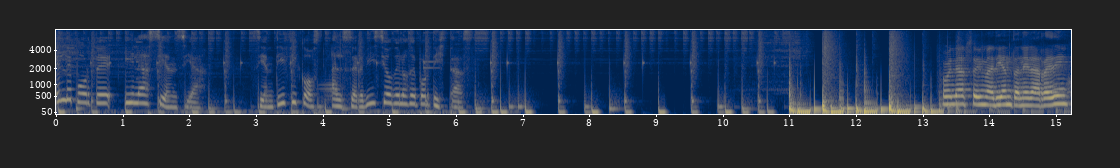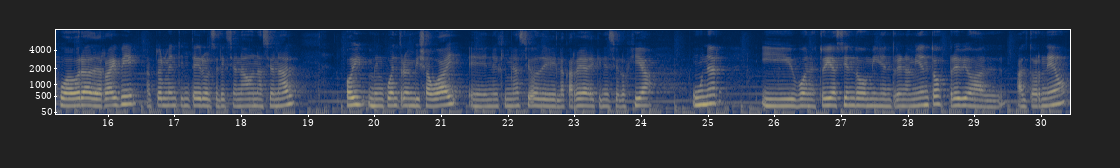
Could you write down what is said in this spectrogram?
el deporte y la ciencia. Científicos al servicio de los deportistas. Hola, soy María Antonella Redding, jugadora de rugby. Actualmente integro el seleccionado nacional. Hoy me encuentro en Villaguay, en el gimnasio de la carrera de kinesiología UNER y bueno, estoy haciendo mis entrenamientos previos al, al torneo.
